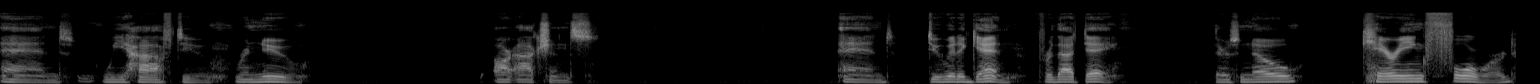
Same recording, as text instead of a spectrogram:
and we have to renew our actions and do it again for that day. There's no carrying forward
